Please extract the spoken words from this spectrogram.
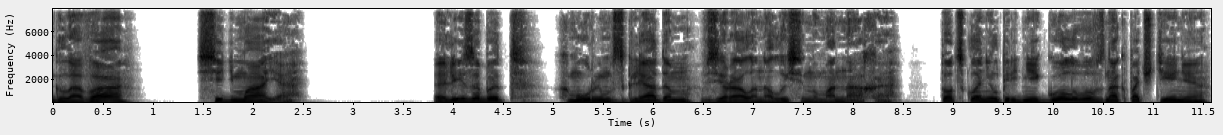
Глава седьмая Элизабет хмурым взглядом взирала на лысину монаха. Тот склонил перед ней голову в знак почтения,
